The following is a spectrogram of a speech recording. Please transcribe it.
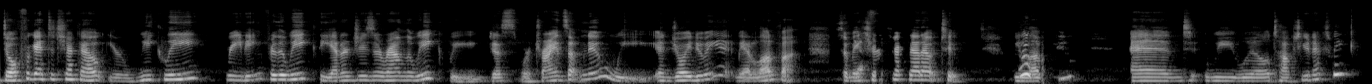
don't forget to check out your weekly reading for the week, the energies around the week. We just we're trying something new. We enjoy doing it. We had a lot of fun. So make yes. sure to check that out too. We Woo. love you. And we will talk to you next week.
